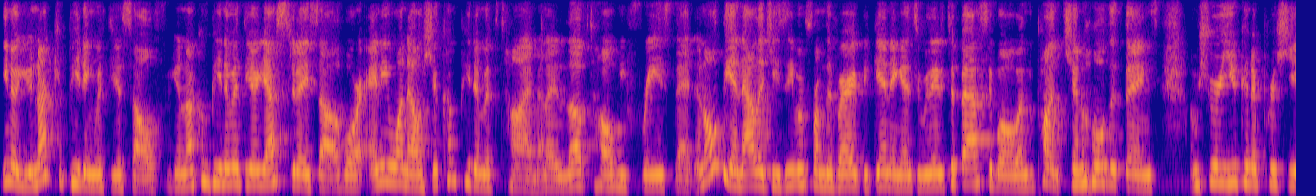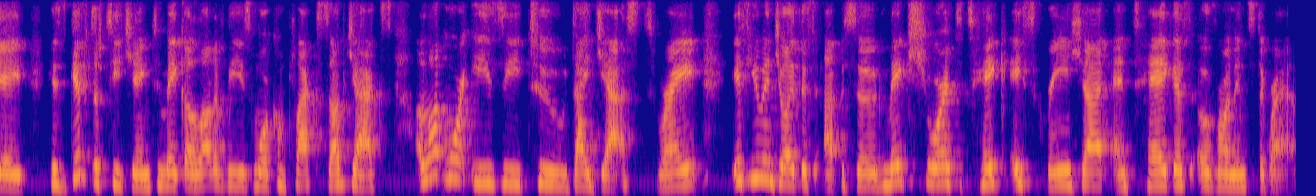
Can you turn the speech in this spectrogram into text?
you know, you're not competing with yourself. You're not competing with your yesterday self or anyone else. You're competing with time. And I loved how he phrased that and all the analogies, even from the very beginning as it related to basketball and the punch and all the things. I'm sure you can appreciate his gift of teaching to make a lot of these more complex subjects a lot more easy to digest, right? If you enjoyed this episode, make sure to take a screenshot and tag us over on Instagram.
